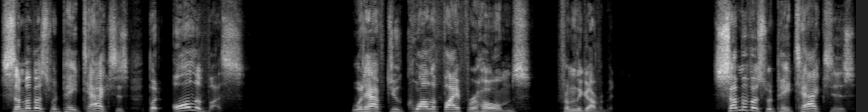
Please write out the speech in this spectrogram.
Some of us would pay taxes, but all of us would have to qualify for homes from the government. Some of us would pay taxes,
